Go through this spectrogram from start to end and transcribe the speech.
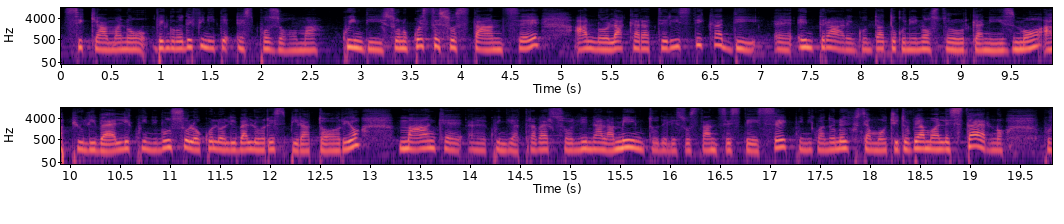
si chiamano, vengono definite esposoma quindi sono queste sostanze hanno la caratteristica di eh, entrare in contatto con il nostro organismo a più livelli, quindi non solo quello a livello respiratorio, ma anche eh, quindi attraverso l'inalamento delle sostanze stesse, quindi quando noi siamo, ci troviamo all'esterno può,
